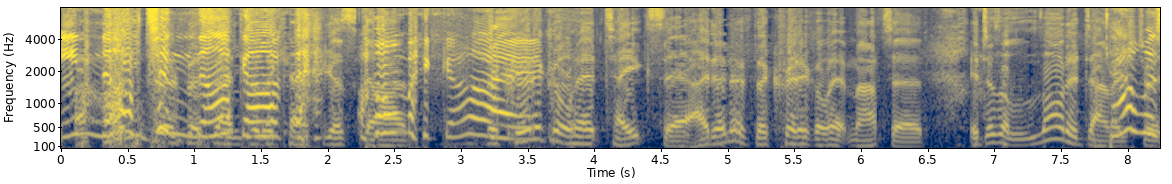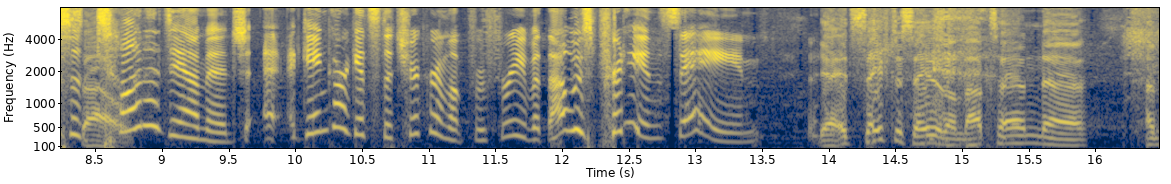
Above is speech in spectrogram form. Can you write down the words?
enough to knock off that. Oh my god. The critical hit takes it. I don't know if the critical hit mattered. It does a lot of damage That was a ton of damage. Gengar gets the Trick Room up for free, but that was pretty insane. Yeah, it's safe to say that on that turn, uh, I'm,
